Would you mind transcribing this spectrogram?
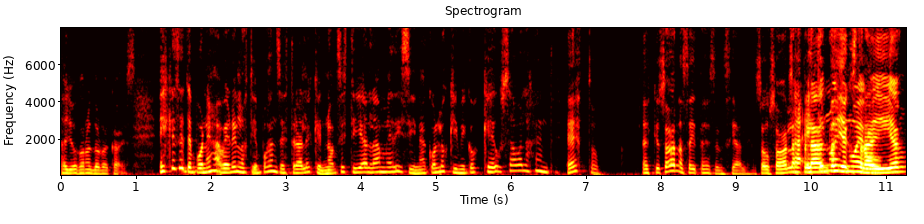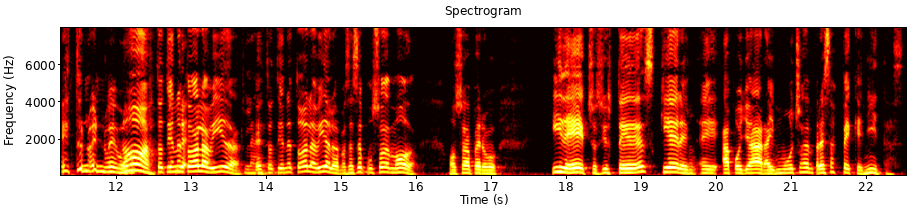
te ayuda con el dolor de cabeza. Es que si te pones a ver en los tiempos ancestrales que no existía la medicina con los químicos, ¿qué usaba la gente? Esto. Es que usaban aceites esenciales. O sea, usaban O sea, las no plantas y nuevo. extraían. Esto no es nuevo. No, esto tiene toda la vida. Claro. Esto tiene toda la vida. Lo que pasa es que se puso de moda. O sea, pero. Y de hecho, si ustedes quieren eh, apoyar, hay muchas empresas pequeñitas.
